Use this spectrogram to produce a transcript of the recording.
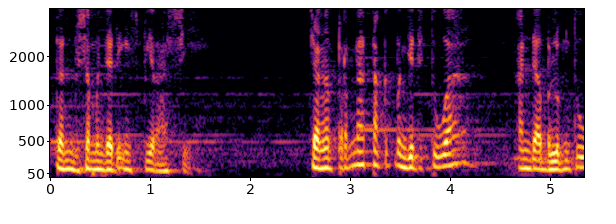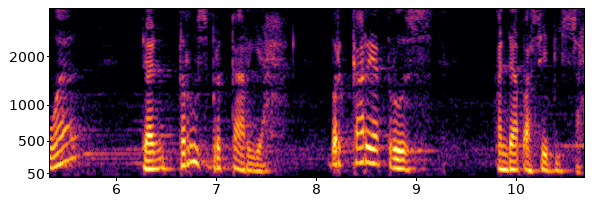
dan bisa menjadi inspirasi. Jangan pernah takut menjadi tua, Anda belum tua, dan terus berkarya. Berkarya terus, Anda pasti bisa.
